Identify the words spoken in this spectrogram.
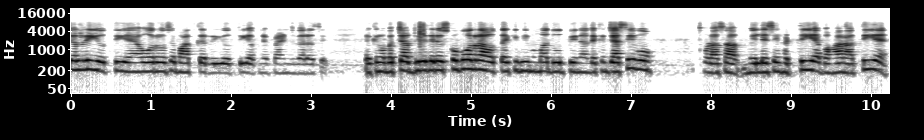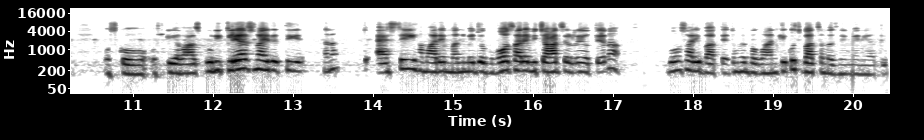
चल रही होती है और से बात कर रही होती है अपने फ्रेंड्स वगैरह से। लेकिन वो बच्चा धीरे धीरे उसको बोल रहा होता है कि भी मम्मा दूध पीना लेकिन जैसे ही वो थोड़ा सा मेले से हटती है, बाहर आती है, उसको, उसकी आवाज़ पूरी क्लियर सुनाई देती है है ना? तो ऐसे ही हमारे मन में जो बहुत सारे विचार चल रहे होते हैं ना, बहुत सारी बातें तो हमें भगवान की कुछ बात समझने में नहीं आती।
